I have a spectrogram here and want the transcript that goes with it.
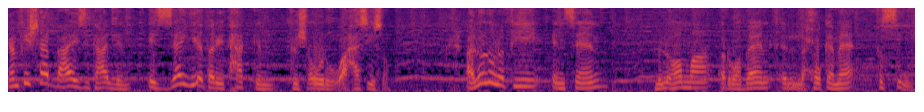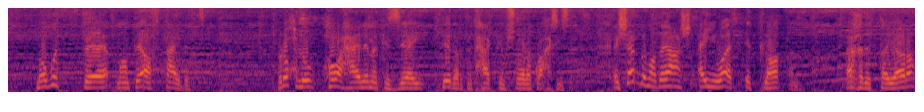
كان في شاب عايز يتعلم إزاي يقدر يتحكم في شعوره وأحاسيسه. قالوا له إنه في إنسان من اللي هم الرهبان الحكماء في الصين موجود في منطقة في تايبت روح له هو هيعلمك إزاي تقدر تتحكم في شعورك وأحاسيسك. الشاب ما ضيعش أي وقت اطلاقا. أخذ الطيارة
